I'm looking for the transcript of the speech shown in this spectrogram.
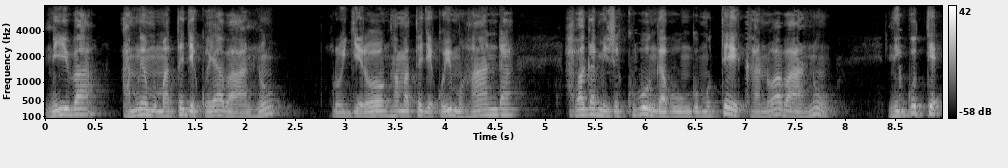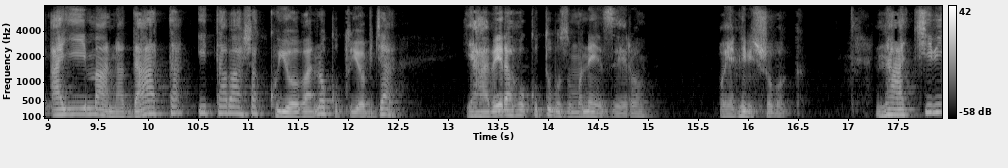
niba amwe mu mategeko y'abantu urugero nk'amategeko y'umuhanda aba agamije kubungabunga umutekano w'abantu ni gute ay'imana data itabasha kuyoba no kutuyobya yaberaho kutubuza umunezero? Oya ntibishoboka. Nta kibi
